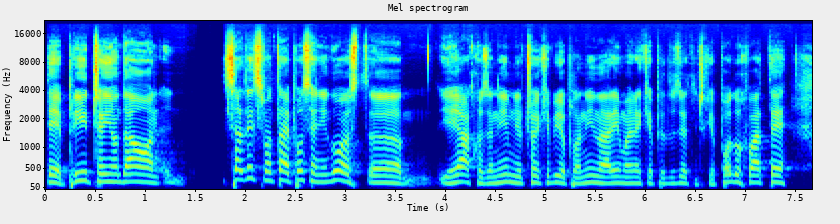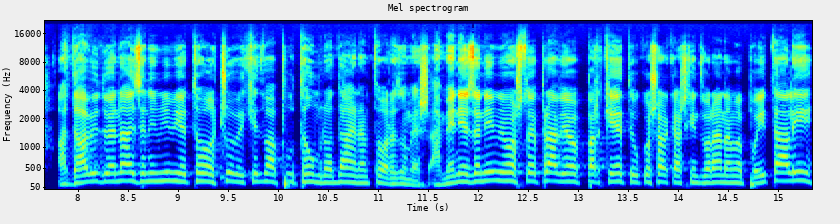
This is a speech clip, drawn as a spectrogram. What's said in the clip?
te priče i onda on Sad recimo taj posljednji gost e, je jako zanimljiv, čovjek je bio planinar, ima neke preduzetničke poduhvate, a Davidu je najzanimljivije to, čovjek je dva puta umro, daj nam to, razumeš. A meni je zanimljivo što je pravio parkete u košarkaškim dvoranama po Italiji,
